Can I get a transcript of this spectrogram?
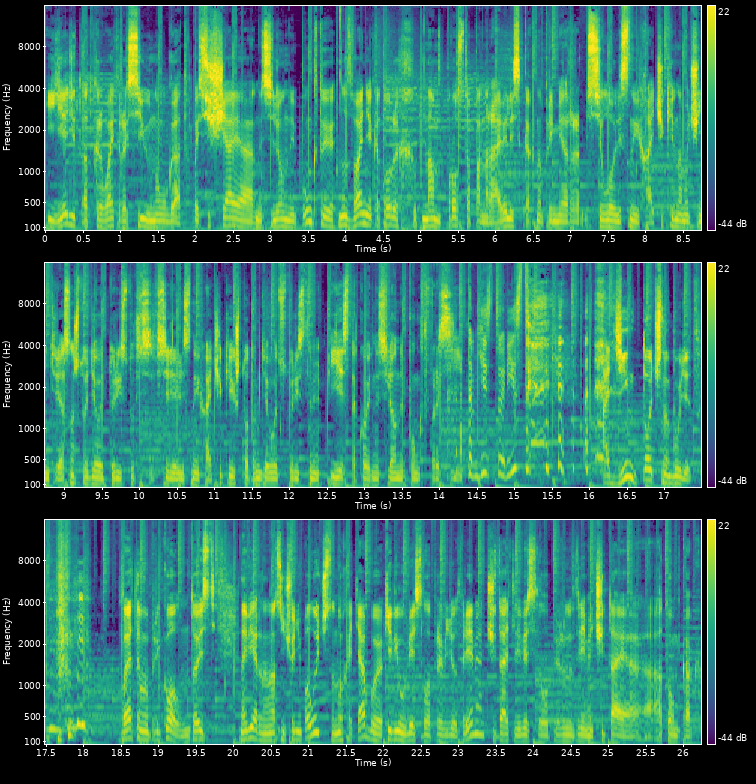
и едет открывать Россию наугад, посещая населенные пункты, названия которых нам просто понравились, как, например, село Лесные Хачики. Нам очень интересно, что делать туристу в селе Лесные Хачики и что там делают с туристами. Есть такой населенный пункт в России. Там есть туристы. Один точно будет. В этом и прикол. Ну, то есть, наверное, у нас ничего не получится, но хотя бы Кирилл весело проведет время, читатели весело проведут время, читая о том, как,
